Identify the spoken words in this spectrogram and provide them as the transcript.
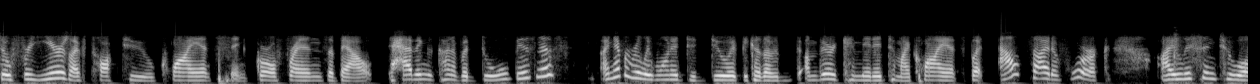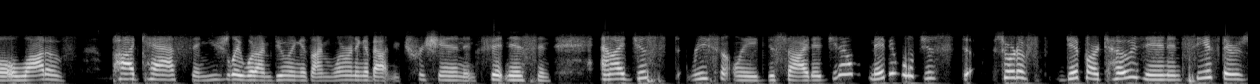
so for years I've talked to clients and girlfriends about having a kind of a dual business. I never really wanted to do it because I I'm very committed to my clients, but outside of work, I listen to a lot of podcasts and usually what I'm doing is I'm learning about nutrition and fitness and and I just recently decided, you know, maybe we'll just sort of dip our toes in and see if there's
